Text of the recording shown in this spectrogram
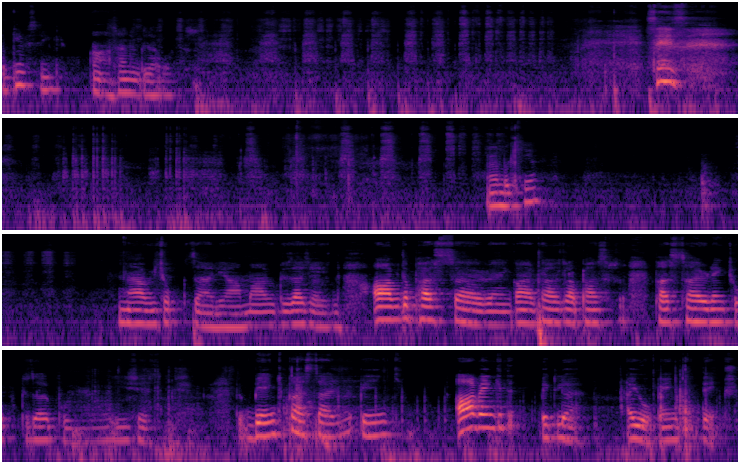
Bakayım seninki. Aa sen de güzel boyuyorsun. Ses. Ha bakayım. Mavi çok güzel ya. Mavi güzel çeşitli. Aa bir de pastel renk. Arkadaşlar pastel, pastel renk çok güzel boyuyor. İyi seçmiş. Benimki pastel mi? Benimki... Aa benimki de... Bekle. Ay yok benimki değilmiş.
